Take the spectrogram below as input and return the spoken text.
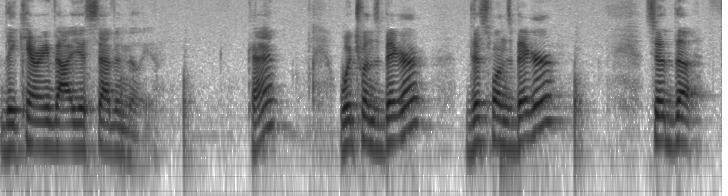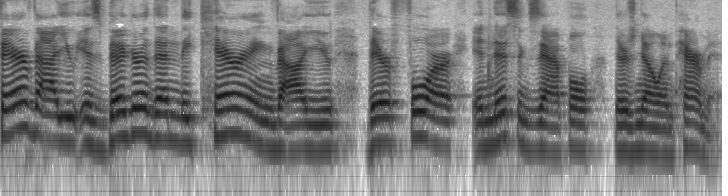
The carrying value is 7 million. Okay? Which one's bigger? This one's bigger. So the fair value is bigger than the carrying value. Therefore, in this example, there's no impairment.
